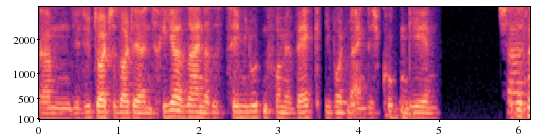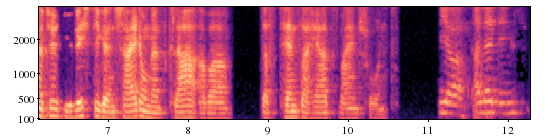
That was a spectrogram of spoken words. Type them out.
Ähm, die Süddeutsche sollte ja in Trier sein, das ist zehn Minuten von mir weg. Die wollten wir eigentlich gucken gehen. Schade. Das ist natürlich die richtige Entscheidung, ganz klar, aber das Tänzerherz weint schon. Ja, allerdings.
